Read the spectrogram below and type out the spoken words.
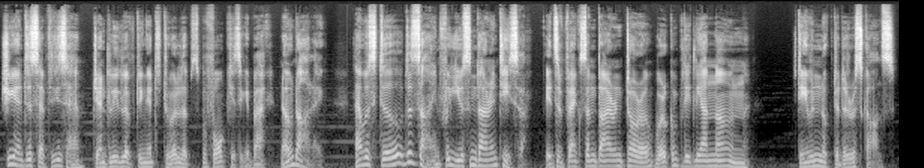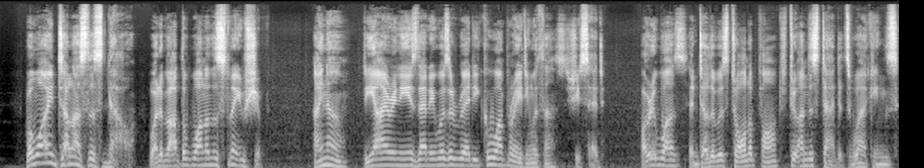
She intercepted his hand, gently lifting it to her lips before kissing it back. No, darling. That was still designed for use in Tisa. Its effects on Toro were completely unknown. Stephen looked at her askance. But why tell us this now? What about the one on the slave ship? I know. The irony is that it was already cooperating with us, she said. Or it was until it was torn apart to understand its workings.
